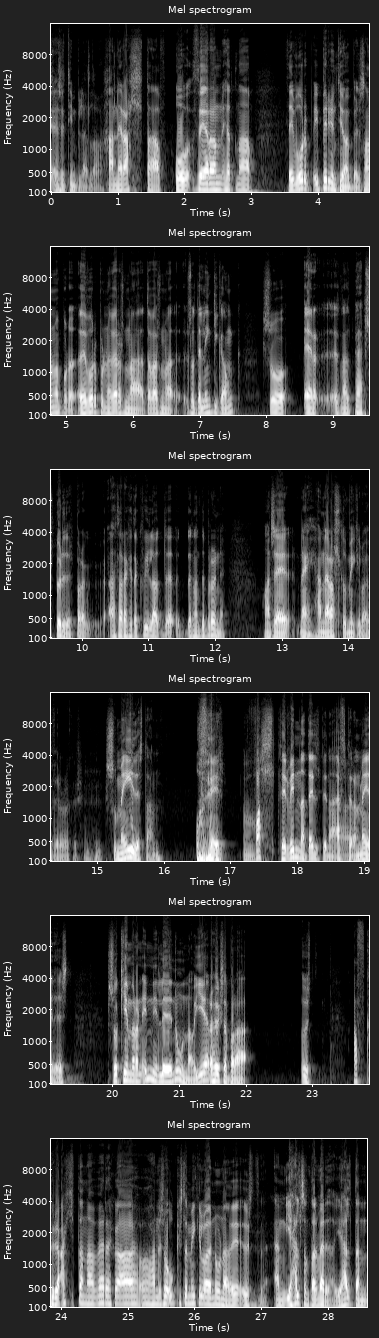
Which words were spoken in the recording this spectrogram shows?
ekki. þessu tímbili allavega. Hann er alltaf og þegar hann hérna þeir voru í byrjun tímabils þeir voru búin að vera svona þetta var svona svolítið lengi gang svo er hérna, Pep spurður bara ætlar ekkert að kvíla þennan De Bruyne? Og hann segir nei, hann er alltaf mikilvæg fyrir okkur. Mhm. svo meiðist hann og þeir vald, þeir vinna deildina eftir hann meiðist. Svo kemur hann inn í liði núna og ég er að hugsa bara veist, af hverju ætti hann að verða eitthvað og hann er svo ógeðslega mikilvæg núna við, veist, Mhm. en ég held samt að hann verði það. Ég held að hann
